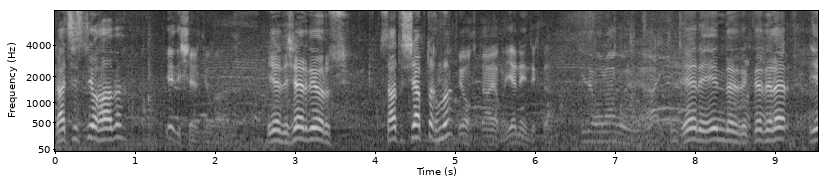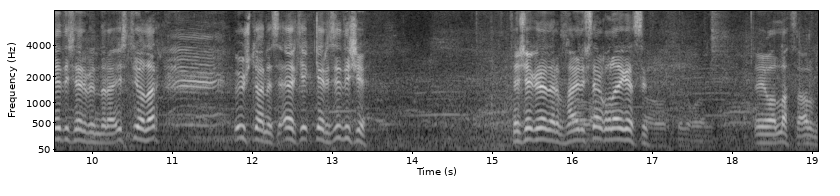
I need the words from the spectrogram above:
Kaç istiyor abi? Yedişer diyor abi. Yedişer diyoruz. Satış yaptık mı? Yok daha yapma. Yeni indik daha. Bir de ona koyun ya. İkinci Yeni indirdik dediler. Yedişer bin lira istiyorlar. Üç tanesi erkek, gerisi dişi. Teşekkür ederim. Hayırlı işler kolay gelsin. Eyvallah sağ olun.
